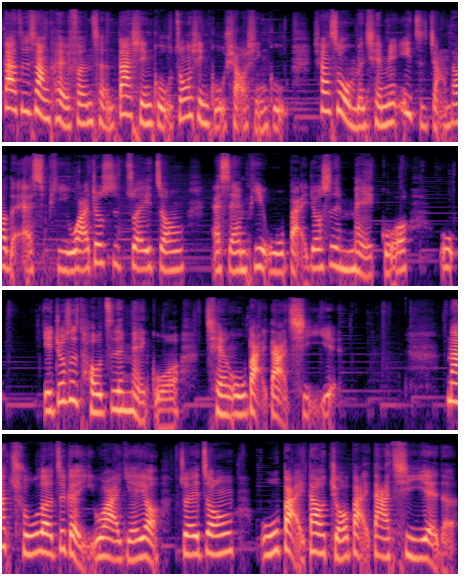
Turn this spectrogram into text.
大致上可以分成大型股、中型股、小型股。像是我们前面一直讲到的 SPY，就是追踪 S&P 五百，就是美国五，也就是投资美国前五百大企业。那除了这个以外，也有追踪五百到九百大企业的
